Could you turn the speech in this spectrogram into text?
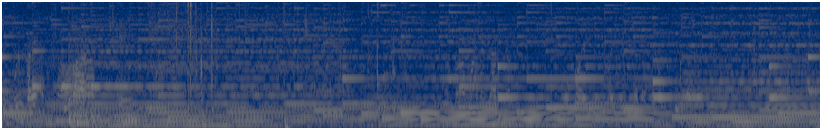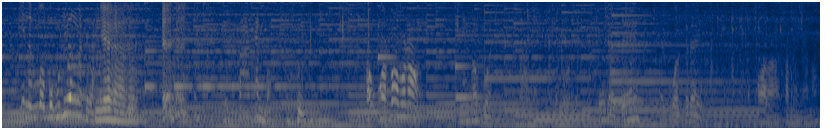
อืมมาทำกันมือไฟอันนี้บ่เออมามาทำกันบ่ค่อยไปกินกันหรอกินแล้วกินแล้วบอกบุเรื่องเลยทีละเนี่ยตากันบอกสองขวดพ่อพ่อน้องเลี้ยงขวชเดี๋ยวแต่จะควรก็ได้พ่อละทำอย่างนั้นเนาะ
